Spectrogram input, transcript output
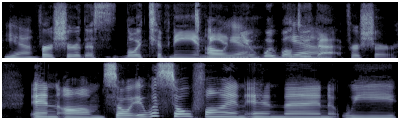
yeah. for sure. This Lloyd, Tiffany, and me Oh, and yeah. you, we will Yeah. do that for sure. And um so it was so fun and then we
